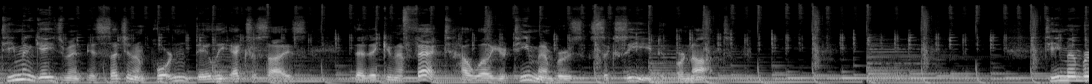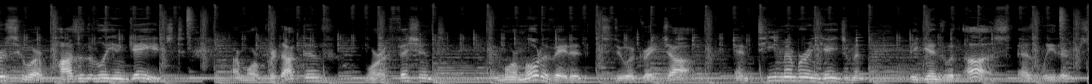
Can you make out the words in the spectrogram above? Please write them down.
Team engagement is such an important daily exercise that it can affect how well your team members succeed or not. Team members who are positively engaged are more productive, more efficient, and more motivated to do a great job. And team member engagement begins with us as leaders.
